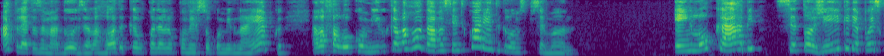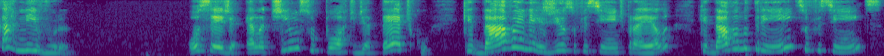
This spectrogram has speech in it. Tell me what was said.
atletas amadores. Ela roda, quando ela conversou comigo na época, ela falou comigo que ela rodava 140 km por semana. Em low carb, cetogênica e depois carnívora. Ou seja, ela tinha um suporte dietético que dava energia suficiente para ela, que dava nutrientes suficientes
